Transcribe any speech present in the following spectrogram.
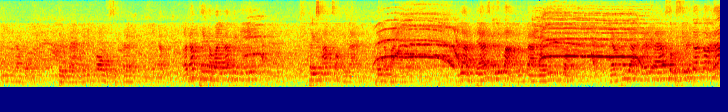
ที่นี่นะครับผม The Grand Medical Center นะครับแล้วครับเพลงต่อไปครับเพลงนี้เพลงช้าสองเพลงแล้วเพลงต่อไปอยากแดนซ์กันหรือเปล่าเป็นแฟนเราทุกคนนะครับถ้าอยากแดนซ์แล้วส่งเสียงดังๆหน่อยเร็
